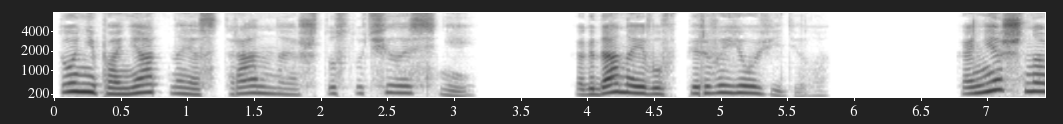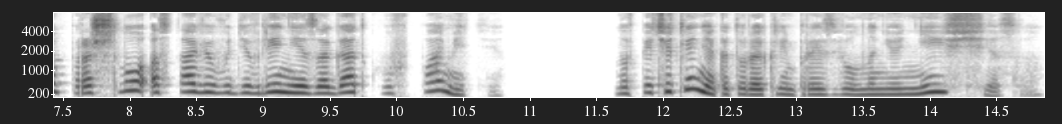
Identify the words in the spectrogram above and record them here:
То непонятное, странное, что случилось с ней, когда она его впервые увидела. Конечно, прошло, оставив удивление и загадку в памяти, но впечатление, которое Клим произвел на нее, не исчезло.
